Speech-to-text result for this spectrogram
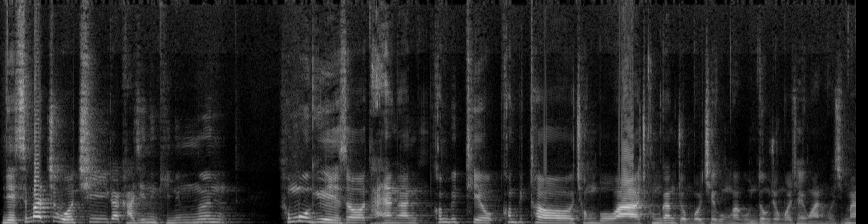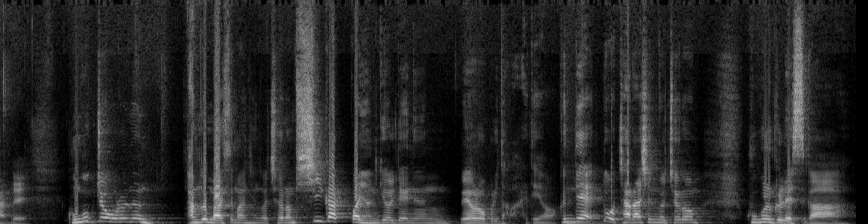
근데 스마트워치가 가지는 기능은 손목 위에서 다양한 컴퓨터, 컴퓨터 정보와 건강 정보를 제공하고 운동 정보를 제공하는 거지만 네. 궁극적으로는 방금 말씀하신 것처럼 시각과 연결되는 웨어러블이 나와야 돼요. 근데 음. 또잘 아시는 것처럼 구글 글래스가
